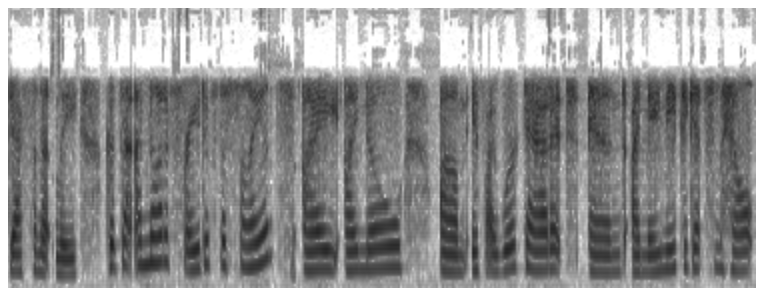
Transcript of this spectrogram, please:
Definitely because I'm not afraid of the science. I I know um, if I work at it, and I may need to get some help.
